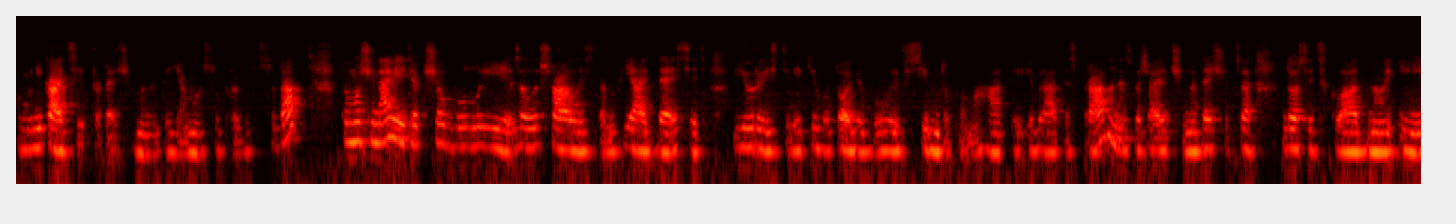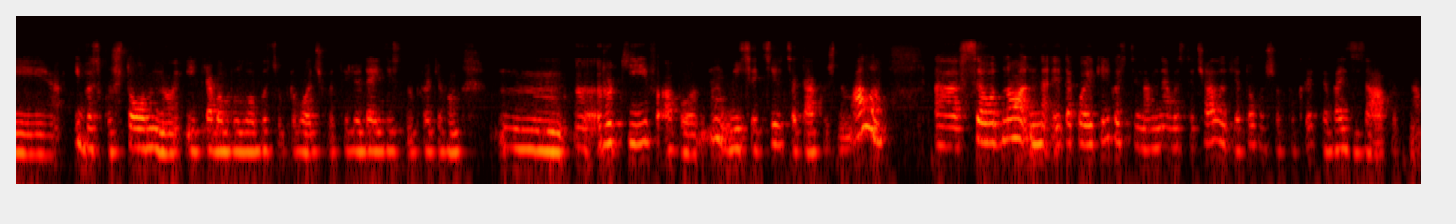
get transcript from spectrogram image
комунікації про те, що ми надаємо супровід в судах. Тому що навіть якщо були залишались там 5-10 юристів, які готові були всім допомагати і брати справи, незважаючи на те, що це досить складно і, і безкоштовно, і треба було би супроводжувати людей дійсно протягом е, років або ну, місяців, це також немало. Е, Все одно такої кількості нам не вистачало для того, щоб покрити весь запит на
